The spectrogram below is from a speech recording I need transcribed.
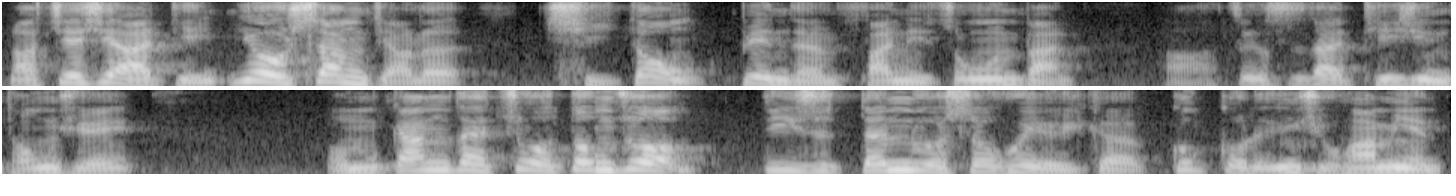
那接下来点右上角的启动，变成繁体中文版。啊，这个是在提醒同学，我们刚刚在做动作，第一次登录的时候会有一个 Google 的允许画面。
